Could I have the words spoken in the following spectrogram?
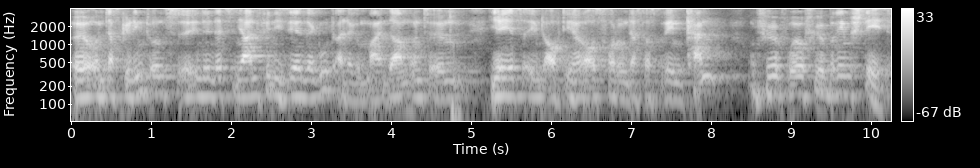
Äh, und das gelingt uns äh, in den letzten Jahren, finde ich, sehr, sehr gut alle gemeinsam. Und ähm, hier jetzt eben auch die Herausforderung, das, was Bremen kann und für, für Bremen steht,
